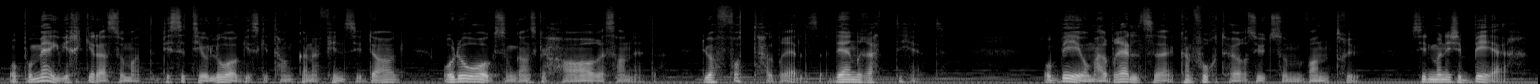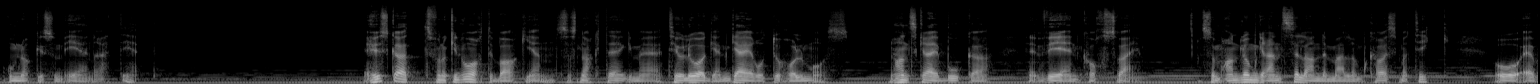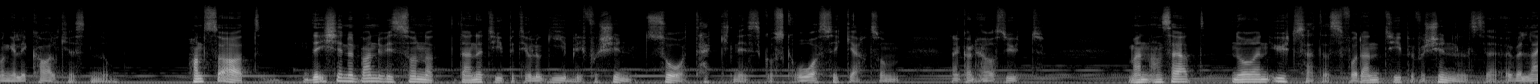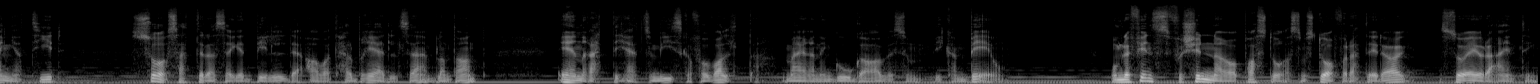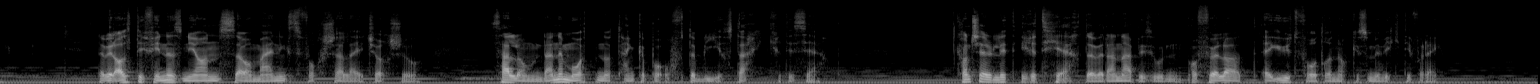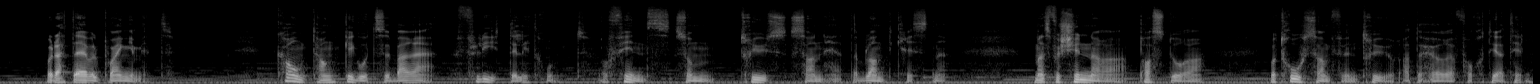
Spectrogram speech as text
Og på meg virker det som at disse teologiske tankene fins i dag, og da òg som ganske harde sannheter. Du har fått helbredelse, det er en rettighet. Å be om helbredelse kan fort høres ut som vantru, siden man ikke ber om noe som er en rettighet. Jeg husker at for noen år tilbake igjen så snakket jeg med teologen Geir Otto Holmås når han skrev boka Ved en korsvei, som handler om grenselandet mellom karismatikk og evangelikal kristendom. Han sa at det ikke er nødvendigvis sånn at denne type teologi blir forkynt så teknisk og skråsikkert som den kan høres ut. Men han sier at når en utsettes for denne type forkynnelse over lengre tid, så setter det seg et bilde av at helbredelse, bl.a., er en rettighet som vi skal forvalte, mer enn en god gave som vi kan be om. Om det fins forkynnere og pastorer som står for dette i dag, så er jo det én ting. Det vil alltid finnes nyanser og meningsforskjeller i kirka, selv om denne måten å tenke på ofte blir sterkt kritisert. Kanskje er du litt irritert over denne episoden og føler at jeg utfordrer noe som er viktig for deg. Og dette er vel poenget mitt. Hva om tankegodset bare flyter litt rundt og fins som trussannheter blant kristne, mens forkynnere, pastorer og trossamfunn tror at det hører fortida til?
